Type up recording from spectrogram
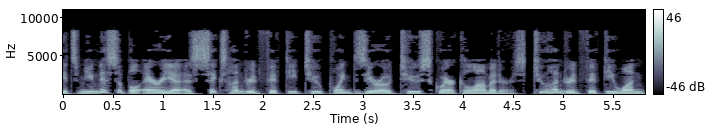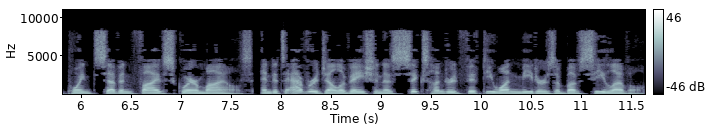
Its municipal area is 652.02 square kilometers, 251.75 square miles, and its average elevation is 651 meters above sea level.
